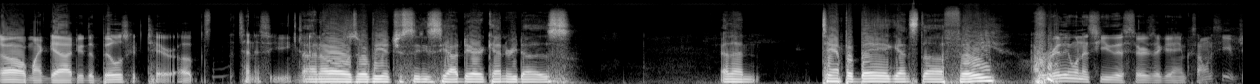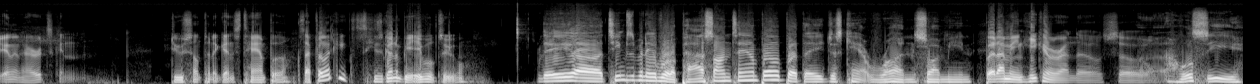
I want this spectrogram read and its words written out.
oh my god, dude, the Bills could tear up Tennessee. I know so it'll be interesting to see how Derrick Henry does. And then Tampa Bay against uh Philly. I really want to see this Thursday game because I want to see if Jalen Hurts can do something against Tampa because I feel like he's, he's going to be able to. They uh teams have been able to pass on Tampa, but they just can't run. So I mean, But I mean, he can run though, so uh, we'll see.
